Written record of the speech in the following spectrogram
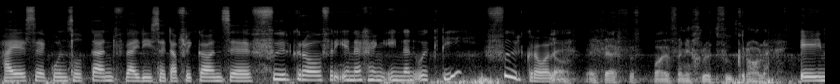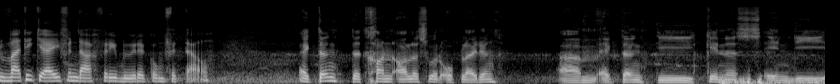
Hy is 'n konsultant by die Suid-Afrikaanse Voerkraalvereniging en dan ook die voerkrale. Ja, ek werk vir baie van die groot voerkrale. En wat het jy vandag vir die boere kom vertel? Ek dink dit gaan alles oor opleiding. Um ek dink die kennis en die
